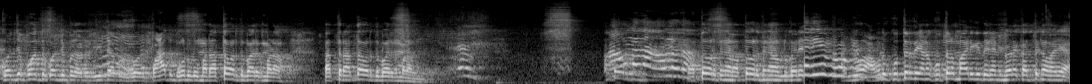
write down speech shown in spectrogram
கொஞ்சம் பொறுத்து கொஞ்சம் பொறுத்து அப்படி நீட்டாக போ- பார்த்து போட்டுக்க மேடம். ரத்தம் வரத்து பாருங்க மேடம். ரத்த ரத்தம் வரத்து பாருங்க மேடம். ரத்தம் வருதுங்க ரத்தம் வருதுங்க அவளுக்கு ஐயோ அவளுக்கு குத்துறது எனக்கு குத்துற மாதிரி இருக்குதுங்க. நீங்க வேற கத்துக்க வரையா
